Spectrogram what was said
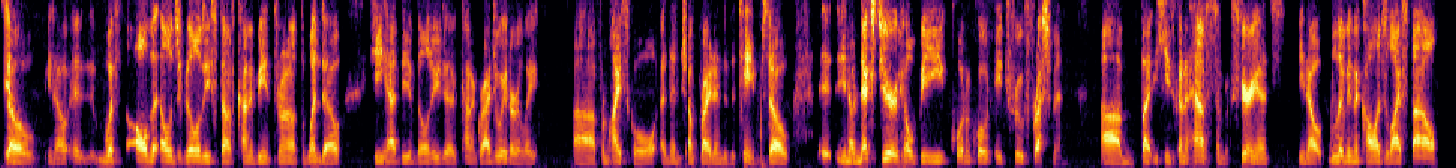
So, yeah. you know, it, with all the eligibility stuff kind of being thrown out the window, he had the ability to kind of graduate early uh, from high school and then jump right into the team. So, it, you know, next year he'll be quote unquote a true freshman, um, but he's going to have some experience, you know, living the college lifestyle,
